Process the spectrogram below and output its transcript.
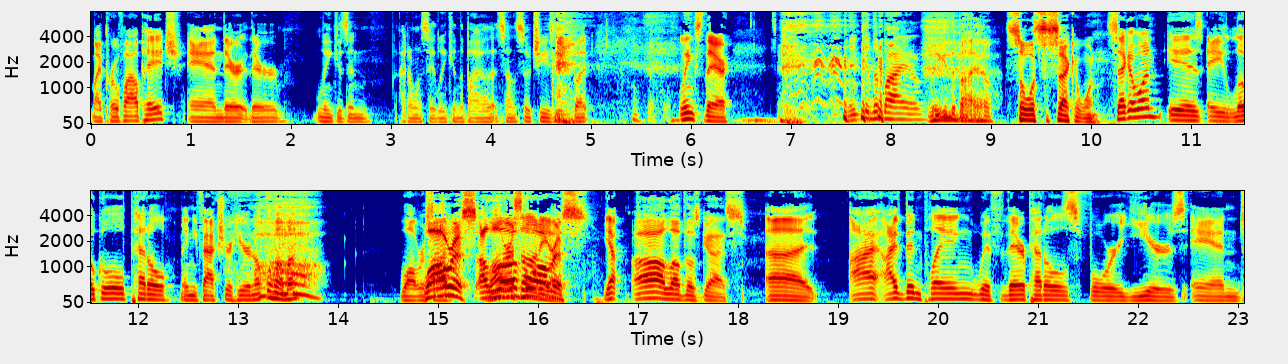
my profile page, and their their link is in. I don't want to say link in the bio. That sounds so cheesy, but links there. Link in the bio. Link in the bio. So what's the second one? Second one is a local pedal manufacturer here in Oklahoma. Walrus. Walrus. Audio. I love Audio. Walrus. Yep. Oh, I love those guys. Uh, I I've been playing with their pedals for years, and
